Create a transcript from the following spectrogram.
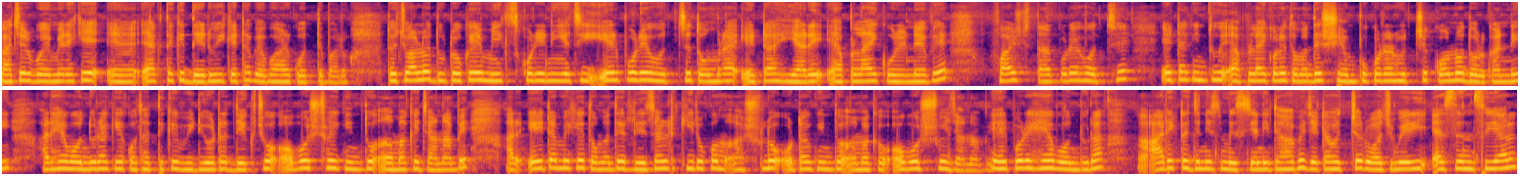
কাচের বয়েমে রেখে এক থেকে দেড় উইক এটা ব্যবহার করতে পারো। তো চলো দুটোকে মিক্স করে নিয়েছি। এরপরে হচ্ছে তোমরা এটা হেয়ারে অ্যাপ্লাই করে নেবে। ফার্স্ট তারপরে হচ্ছে, এটা কিন্তু অ্যাপ্লাই করে তোমাদের শ্যাম্পু করার হচ্ছে কোনো দরকার নেই। আর হ্যাঁ বন্ধুরা, কে কোথার থেকে ভিডিওটা দেখছ, অবশ্যই কিন্তু আমাকে জানাবে। আর এইটা মেখে তোমাদের রেজাল্ট কীরকম আসলো, ওটাও কিন্তু আমাকে অবশ্যই জানাবে। এরপরে হ্যাঁ বন্ধুরা, আরেকটা জিনিস মিশিয়ে নিতে হবে, যেটা হচ্ছে rosemary essential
